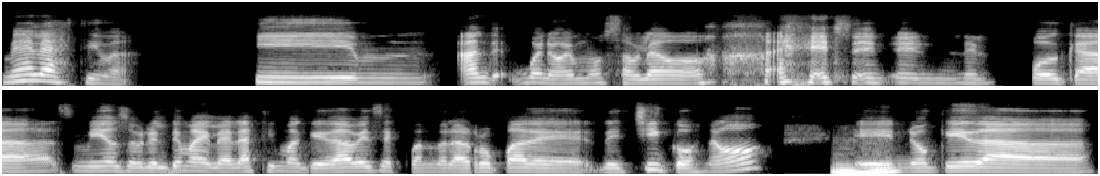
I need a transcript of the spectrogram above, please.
Me da lástima. Y mm, bueno, hemos hablado en, el podcast mío sobre el tema de la lástima que da a veces cuando la ropa de, de chicos, ¿no? Eh, no queda,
